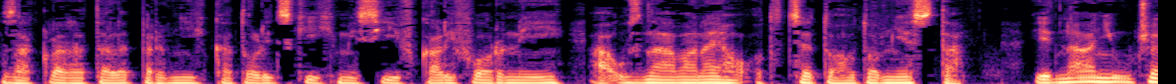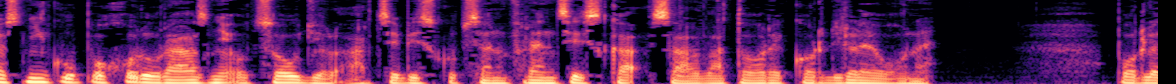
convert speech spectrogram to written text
zakladatele prvních katolických misí v Kalifornii a uznávaného otce tohoto města. Jednání účastníků pochodu rázně odsoudil arcibiskup San Francisca Salvatore Cordileone. Podle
